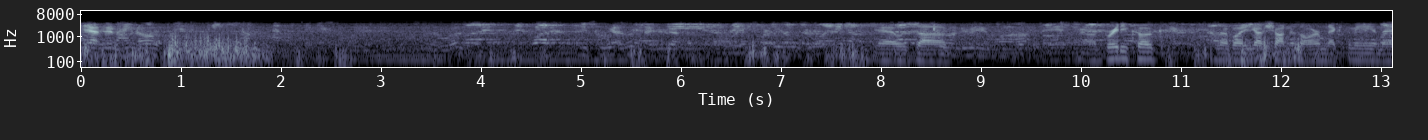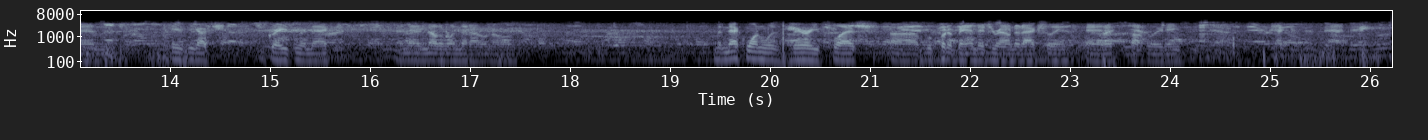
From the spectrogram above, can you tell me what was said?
Yeah, then who knows? So there was. Hey, so we got, looks like we got three deals here. Yeah, it was uh, uh, Brady Cook, my buddy, got shot in his arm next to me, and then Casey got grazed in the neck, and then another one that I don't know. The neck one was very flesh. Uh, we put a bandage around it actually, and it stopped bleeding. Yeah, 'cause his dad didn't move.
